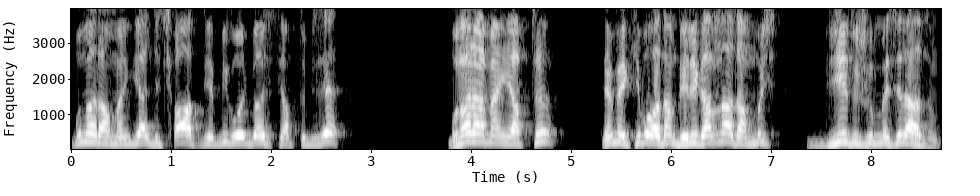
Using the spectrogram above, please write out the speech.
Buna rağmen geldi çat diye bir gol bir asist yaptı bize. Buna rağmen yaptı. Demek ki bu adam delikanlı adammış diye düşünmesi lazım.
